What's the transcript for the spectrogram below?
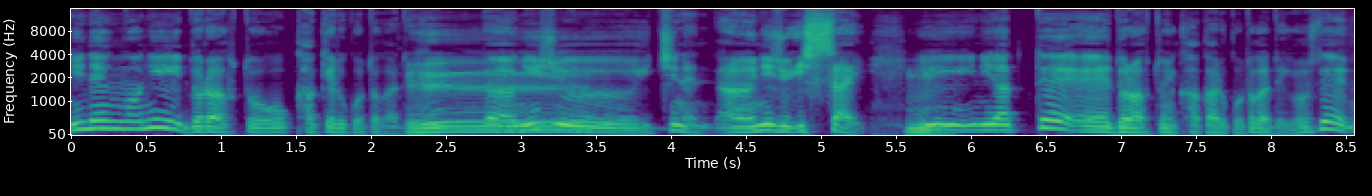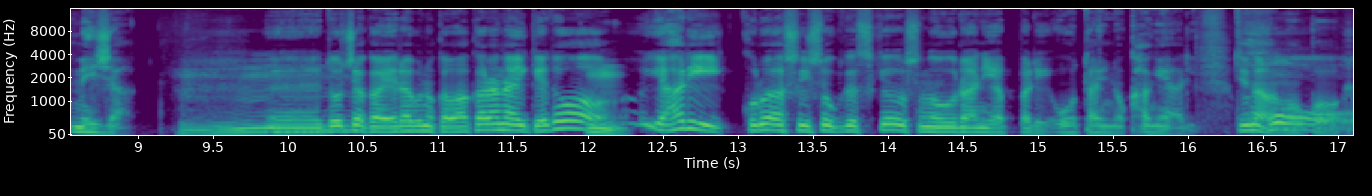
2年後にドラフトをかけることができる。だから21年あ21歳になって、えードラフトにかかることができる。そしてメジャー。えーどちらか選ぶのかわからないけど、やはりこれは推測ですけどその裏にやっぱり大谷の影ありっていうのはもうこ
